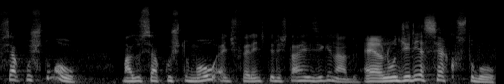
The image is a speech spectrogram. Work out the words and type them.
se acostumou. Mas o se acostumou é diferente dele estar resignado. É, eu não diria se acostumou.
